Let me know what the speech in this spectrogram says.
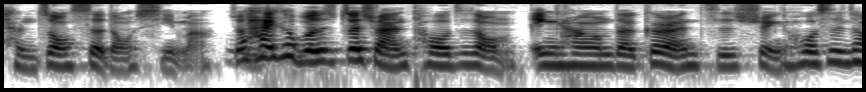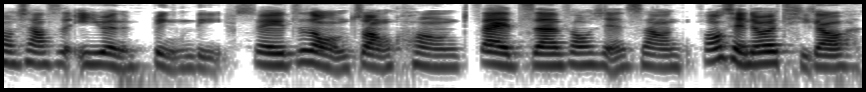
很重视的东西嘛，就骇客不是最喜欢偷这种银行的个人资讯，或是这种像是医院的病历，所以这种状况在治安风险上风险就会提高很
